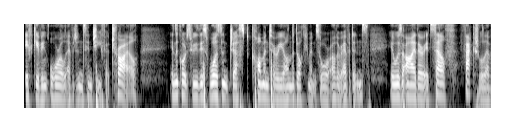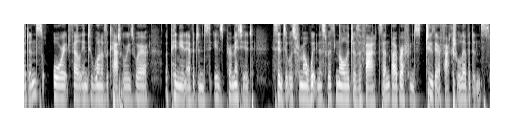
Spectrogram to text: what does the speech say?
if giving oral evidence in chief at trial. In the court's view, this wasn't just commentary on the documents or other evidence. It was either itself factual evidence or it fell into one of the categories where opinion evidence is permitted, since it was from a witness with knowledge of the facts and by reference to their factual evidence.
